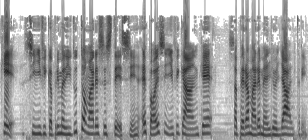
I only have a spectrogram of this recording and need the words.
che significa prima di tutto amare se stessi e poi significa anche saper amare meglio gli altri.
